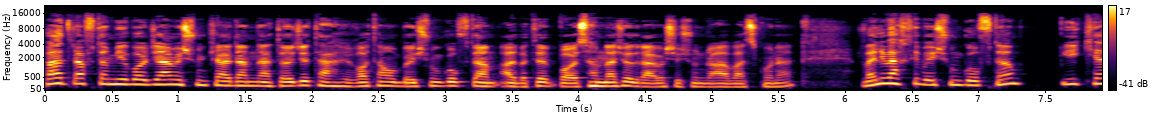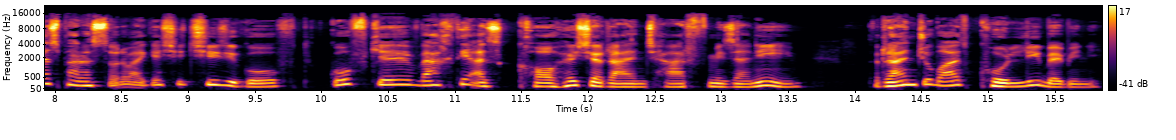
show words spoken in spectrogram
بعد رفتم یه بار جمعشون کردم نتایج تحقیقاتم رو بهشون گفتم. البته باعث هم نشد روششون رو عوض کنن. ولی وقتی بهشون گفتم یکی از پرستارا برگشتی چیزی گفت. گفت که وقتی از کاهش رنج حرف می‌زنیم رنج رو باید کلی ببینی.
